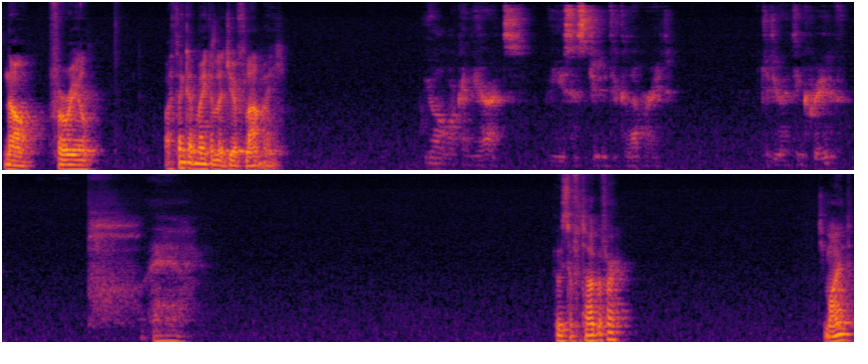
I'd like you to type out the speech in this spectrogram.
No, for real. I think I'd make a legit flatmate. We all work in the arts. We use the studio to collaborate. Do you do anything creative? Eh. Who's the photographer? Do you mind?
